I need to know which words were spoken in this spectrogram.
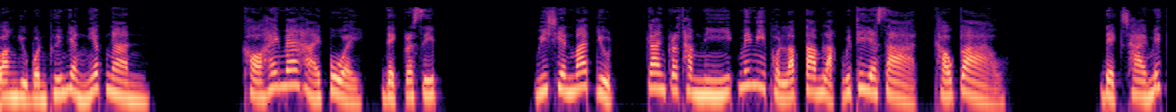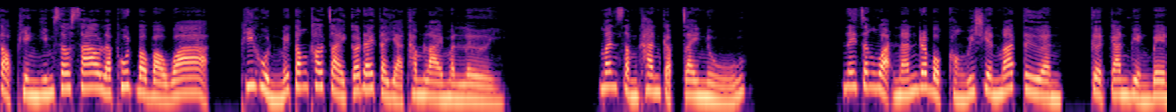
วางอยู่บนพื้นอย่างเงียบงัน ขอให้แม่หายป่วย เด็กกระซิบ วิเชียนมาศหยุด การกระทำนี้ไม่มีผลลัพธ์ตามหลักวิทยาศาสตร์ เขากล่าว เด็กชายไม่ตอบเพียงยิ้มเศร้าๆ และพูดเบาๆว่า พี่หุ่นไม่ต้องเข้าใจก็ได้แต่อย่าทำลายมันเลย มันสำคัญกับใจหนู ในจังหวะนั้นระบบของวิเชียนมาศเตือน เกิดการเบี่ยงเบน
